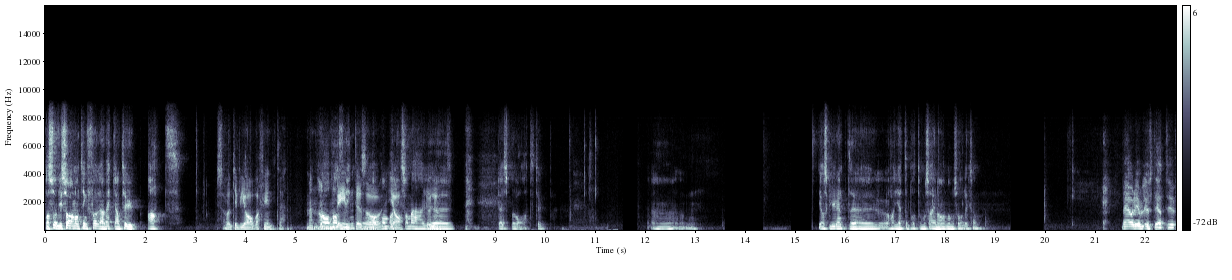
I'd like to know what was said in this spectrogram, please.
vad så, vi sa någonting förra veckan typ att Så väl typ ja, varför inte? Men ja, ja, om det inte, inte så om man ja. liksom är det är eh, desperat typ. Ehm, jag skulle ju inte eh, ha jättebråttom att signa honom så liksom. Nej, och det är väl just det att det,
